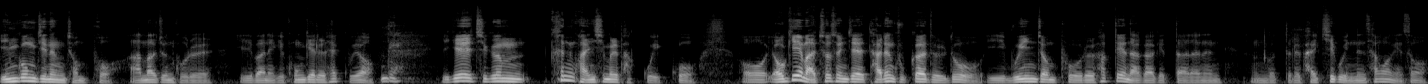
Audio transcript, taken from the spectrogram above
인공지능 점포 아마존 고를 일반에게 공개를 했고요. 네. 이게 지금 큰 관심을 받고 있고 어, 여기에 맞춰서 이제 다른 국가들도 이 무인 점포를 확대해 나가겠다라는 것들을 밝히고 있는 상황에서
